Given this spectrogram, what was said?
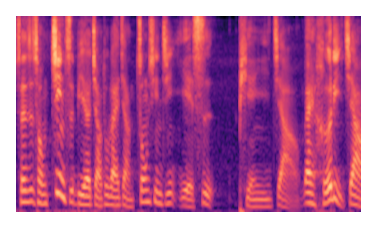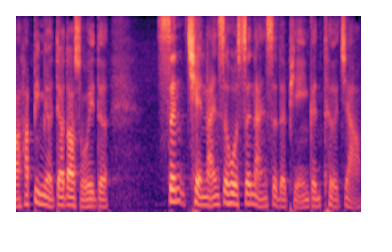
甚至从净值比的角度来讲，中信金也是便宜价，哎，合理价，它并没有掉到所谓的深浅蓝色或深蓝色的便宜跟特价。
